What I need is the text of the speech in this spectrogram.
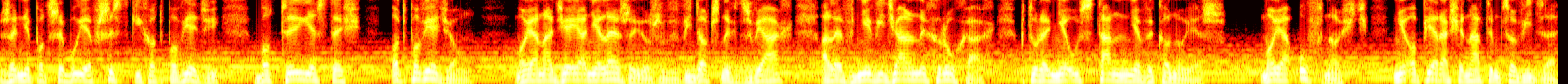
że nie potrzebuję wszystkich odpowiedzi, bo Ty jesteś odpowiedzią. Moja nadzieja nie leży już w widocznych drzwiach, ale w niewidzialnych ruchach, które nieustannie wykonujesz. Moja ufność nie opiera się na tym, co widzę,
